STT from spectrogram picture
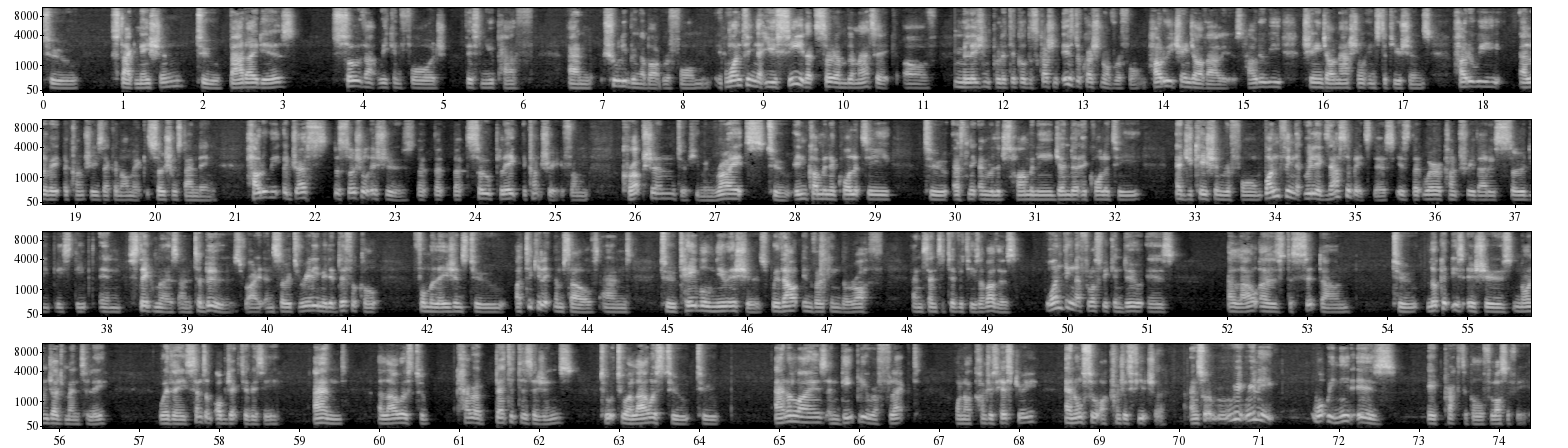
to stagnation, to bad ideas, so that we can forge this new path and truly bring about reform. One thing that you see that's so emblematic of Malaysian political discussion is the question of reform. How do we change our values? How do we change our national institutions? How do we elevate the country's economic, social standing? How do we address the social issues that, that, that so plague the country from corruption to human rights to income inequality to ethnic and religious harmony, gender equality, education reform. One thing that really exacerbates this is that we're a country that is so deeply steeped in stigmas and taboos, right? And so it's really made it difficult for Malaysians to articulate themselves and to table new issues without invoking the wrath and sensitivities of others. One thing that philosophy can do is allow us to sit down to look at these issues non judgmentally with a sense of objectivity and allow us to carry out better decisions, to, to allow us to, to analyze and deeply reflect on our country's history and also our country's future. And so, re- really, what we need is a practical philosophy.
